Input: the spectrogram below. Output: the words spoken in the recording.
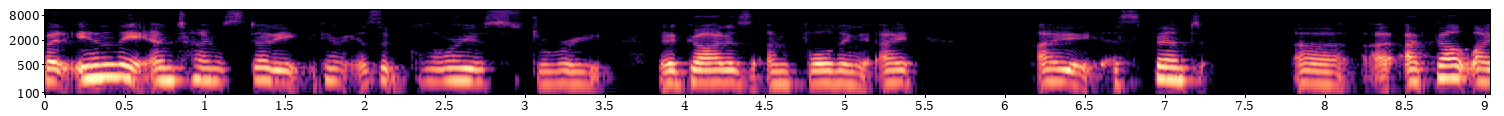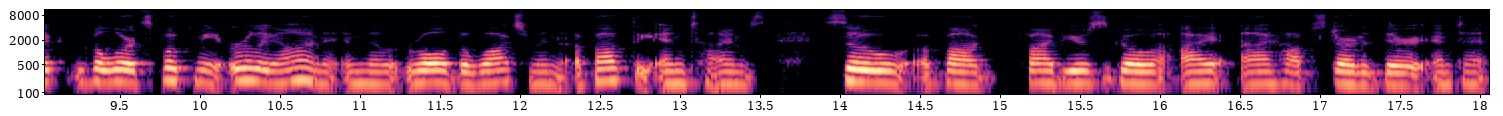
But in the end time study, there is a glorious story that God is unfolding. I I spent uh, I, felt like the Lord spoke to me early on in the role of the watchman about the end times. So about five years ago, I IHOP started their end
